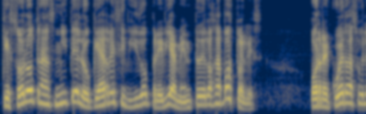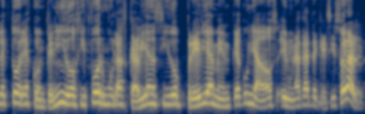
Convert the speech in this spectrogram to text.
que solo transmite lo que ha recibido previamente de los apóstoles, o recuerda a sus lectores contenidos y fórmulas que habían sido previamente acuñados en una catequesis oral.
